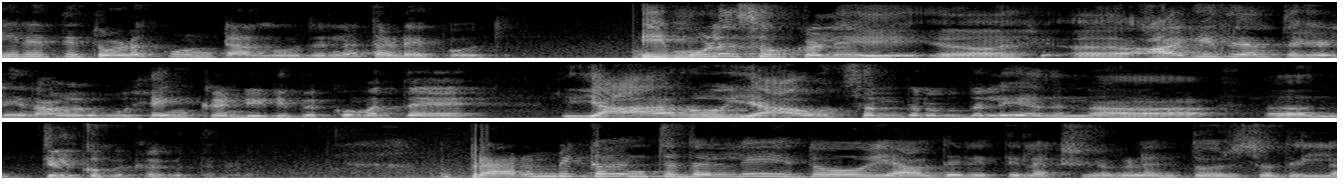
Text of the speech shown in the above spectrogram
ಈ ರೀತಿ ತೊಡಕು ಉಂಟಾಗುವುದನ್ನ ತಡೆಯಬಹುದು. ಈ ಮೂಳೆ ಸೌಕಳಿ ಆಗಿದೆ ಅಂತ ಹೇಳಿ ನಾವು ಹೆಂಗ್ ಕಂಡುಹಿಡಿಬೇಕು? ಮತ್ತೆ ಯಾರು ಯಾವ ಸಂದರ್ಭದಲ್ಲಿ ಅದನ್ನ ತಿಳ್ಕೊಬೇಕಾಗುತ್ತೆ ಮೇಡಮ್? ಪ್ರಾರಂಭಿಕ ಹಂತದಲ್ಲಿ ಇದು ಯಾವುದೇ ರೀತಿ ಲಕ್ಷಣಗಳನ್ನು ತೋರಿಸೋದಿಲ್ಲ.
